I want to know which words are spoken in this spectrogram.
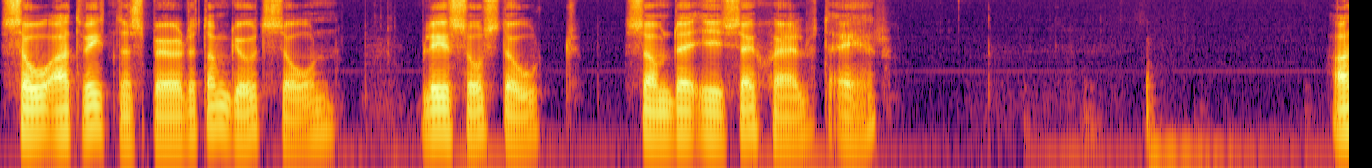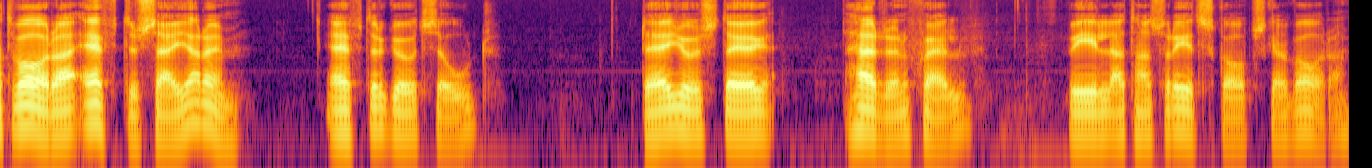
så att vittnesbördet om Guds son blir så stort som det i sig självt är. Att vara eftersägare efter Guds ord, det är just det Herren själv vill att hans redskap ska vara.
